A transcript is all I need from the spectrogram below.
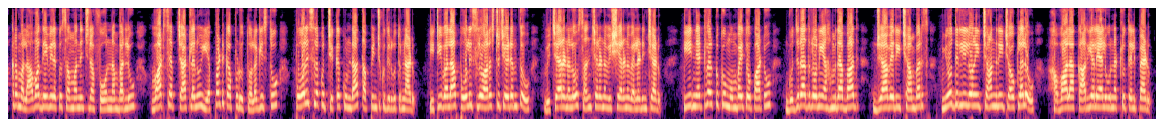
అక్రమ లావాదేవీలకు సంబంధించిన ఫోన్ నంబర్లు వాట్సాప్ చాట్లను ఎప్పటికప్పుడు తొలగిస్తూ పోలీసులకు చిక్కకుండా తప్పించుకు తిరుగుతున్నాడు. ఇటీవల పోలీసులు అరెస్టు చేయడంతో విచారణలో సంచలన విషయాలను వెల్లడించాడు. ఈ నెట్వర్క్కు ముంబైతో పాటు గుజరాత్లోని అహ్మదాబాద్ జావేరీ ఛాంబర్స్ న్యూఢిల్లీలోని చాందినీ చౌక్లలో హవాలా కార్యాలయాలు ఉన్నట్లు తెలిపాడు.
